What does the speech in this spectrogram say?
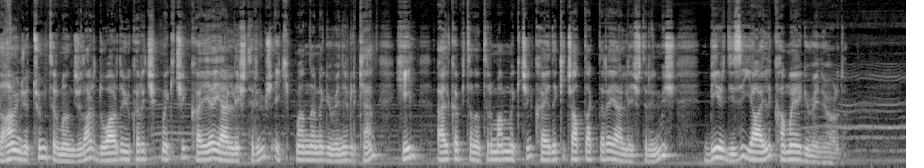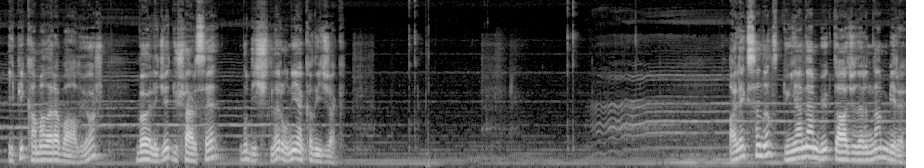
Daha önce tüm tırmanıcılar duvarda yukarı çıkmak için kayaya yerleştirilmiş ekipmanlarına güvenirken Hill, El Capitan'a tırmanmak için kayadaki çatlaklara yerleştirilmiş bir dizi yaylı kamaya güveniyordu. İpi kamalara bağlıyor, böylece düşerse bu dişliler onu yakalayacak. Alex Honnold dünyanın en büyük dağcılarından biri.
